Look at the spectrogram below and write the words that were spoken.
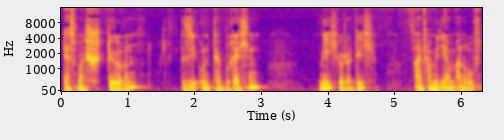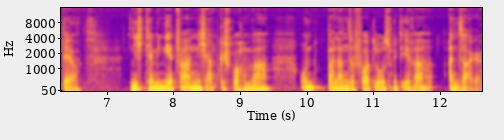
erstmal stören, sie unterbrechen, mich oder dich, einfach mit ihrem Anruf, der nicht terminiert war, nicht abgesprochen war und ballern sofort los mit ihrer Ansage.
